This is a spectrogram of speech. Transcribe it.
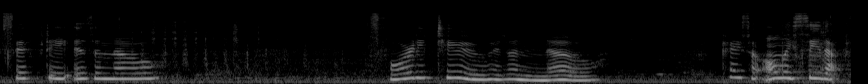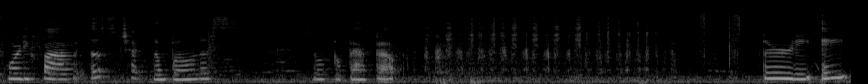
50 is a no. 42 is a no. Okay, so only see that 45. Let's check the bonus. So we'll go back up. 38.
